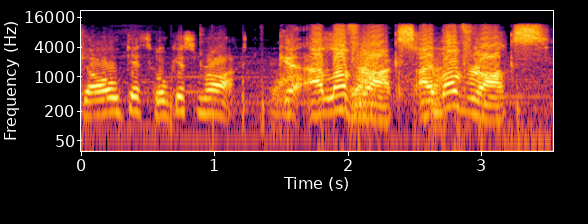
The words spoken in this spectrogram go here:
go get go get some rocks. G- I love rocks. I love rocks.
